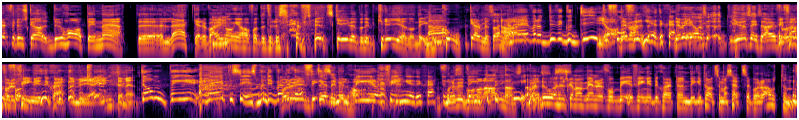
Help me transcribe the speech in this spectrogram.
därför du ska, du hatar ju nätläkare. Varje Mm. gång jag har fått ett recept utskrivet på typ Kry eller någonting, som kokar med så här. Nej vadå, du vill gå dit Ja. och få Nej, men- fingret i Nej, men stjärten? jag, jag säger så här, Hur fan får du fingret i stjärten via internet? De ber, nej precis, men det är väldigt det ofta det som ha? ber om fingret i stjärten. Då får ni och väl det gå någon annanstans. Men då, hur ska man, menar du få fingret i stjärten digitalt? Ska man sätta sig på routern då?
